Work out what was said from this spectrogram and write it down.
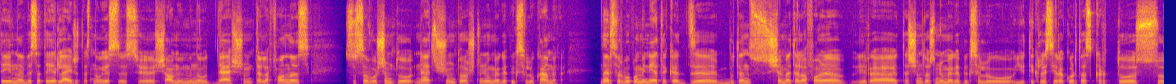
Tai na, visą tai ir leidžia tas naujasis e, Xiaomi Mi Note 10 telefonas su savo 100, net 108 megapikselių kamera. Na ir svarbu paminėti, kad e, būtent šiame telefone yra tas 108 megapikselių jutiklis yra kurtas kartu su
